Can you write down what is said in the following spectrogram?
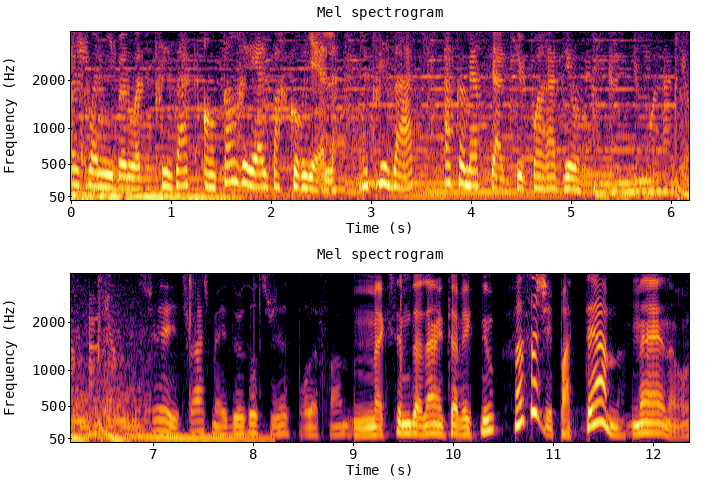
Rejoignez Benoît Dutrisac en temps réel par courriel. Dutrisac à commercialcube.radio. J'ai trash, mais les deux autres sujets, c'est pour le fun. Maxime Delan est avec nous. Non, ça, j'ai pas de thème. Mais non,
